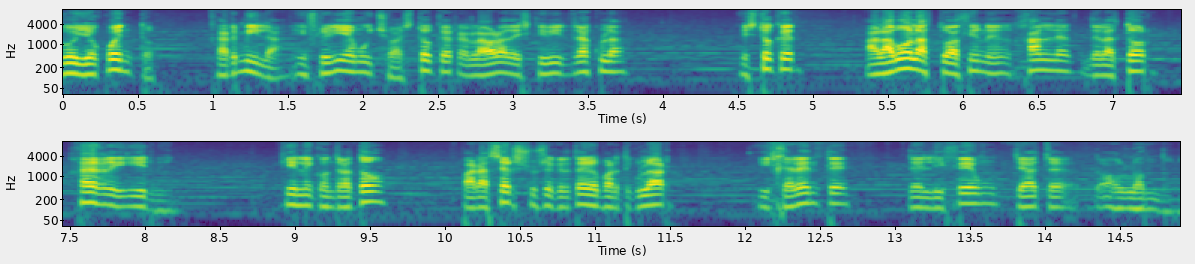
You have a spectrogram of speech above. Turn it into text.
cuyo cuento, Carmila, influiría mucho a Stoker a la hora de escribir Drácula, Stoker alabó la actuación en Handler del actor Harry Irving, quien le contrató para ser su secretario particular y gerente del Lyceum Theatre of London.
